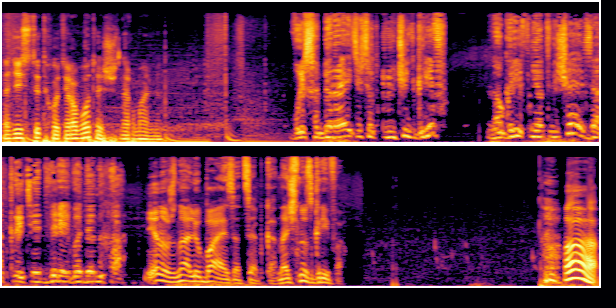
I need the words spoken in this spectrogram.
Надеюсь, ты хоть работаешь нормально. Вы собираетесь отключить гриф? Но гриф не отвечает за открытие дверей ВДНХ. Мне нужна любая зацепка. Начну с грифа. А!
